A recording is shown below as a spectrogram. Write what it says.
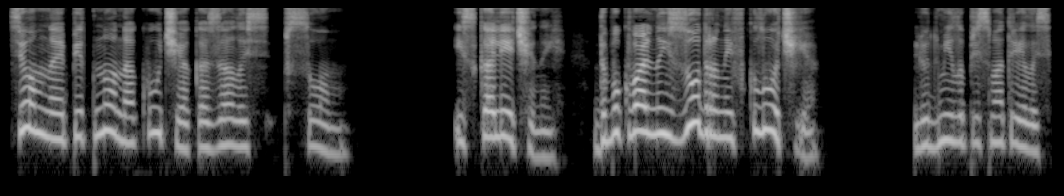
Темное пятно на куче оказалось псом. Искалеченный, да буквально изодранный в клочья. Людмила присмотрелась.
